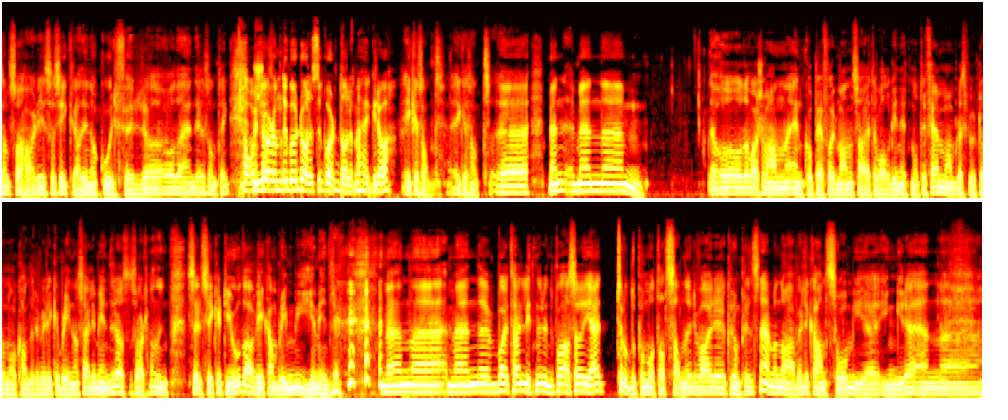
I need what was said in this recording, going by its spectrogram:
sant, så har de så sikra de nok ordførere, og, og det er en del sånne ting. Og Men sjøl om det går dårlig, så går det dårlig med Høyre òg. Ikke sant. ikke sant. Eh, Men, men eh, og det var som han NKP-formannen sa etter valget i 1985, han ble spurt om nå kan dere vel ikke bli noe særlig mindre, og så svarte han selvsikkert jo da, vi kan bli mye mindre. Men, eh, men eh, bare ta en liten runde på, altså jeg trodde på en måte at Sanner var kronprinsen, men nå er vel ikke han så mye yngre enn eh,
